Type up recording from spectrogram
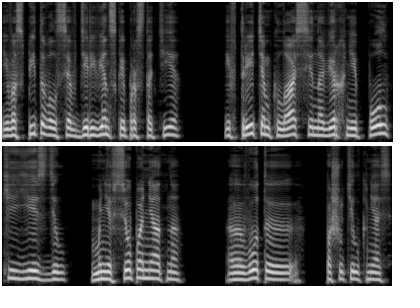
и воспитывался в деревенской простоте, и в третьем классе на верхней полке ездил. Мне все понятно. Э, вот, э, — пошутил князь,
